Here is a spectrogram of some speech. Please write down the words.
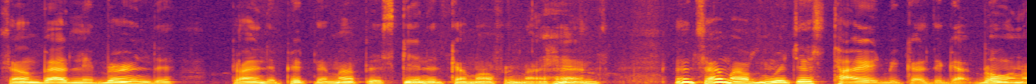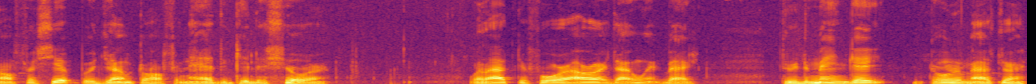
some badly burned. Uh, trying to pick them up, the skin had come off of my hands. And some of them were just tired because they got blown off the ship or jumped off and had to get ashore. After four hours, I went back to the main gate. Told the master,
